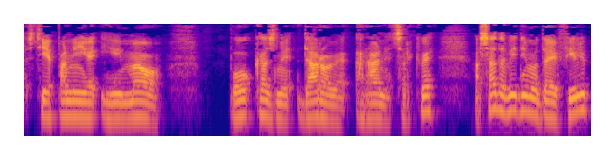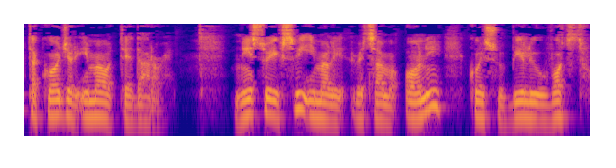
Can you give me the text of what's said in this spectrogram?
Stjepan je imao pokazne darove rane crkve, a sada vidimo da je Filip također imao te darove. Nisu ih svi imali, već samo oni koji su bili u vodstvu,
